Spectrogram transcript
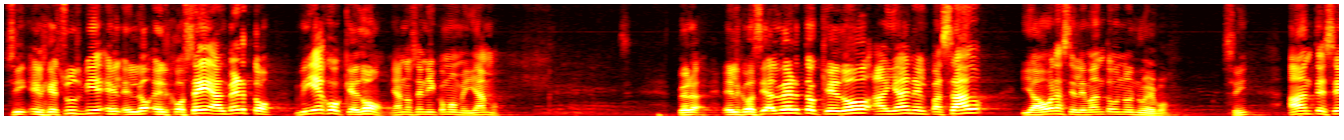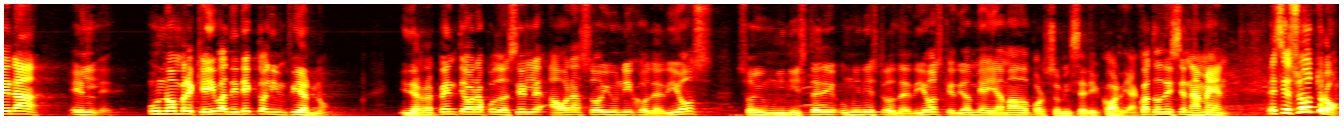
Sí, el Jesús, el, el José Alberto viejo quedó. Ya no sé ni cómo me llamo. Pero el José Alberto quedó allá en el pasado y ahora se levanta uno nuevo. ¿sí? Antes era un hombre que iba directo al infierno. Y de repente ahora puedo decirle, ahora soy un hijo de Dios, soy un, ministerio, un ministro de Dios que Dios me ha llamado por su misericordia. ¿Cuántos dicen amén? Ese es otro.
